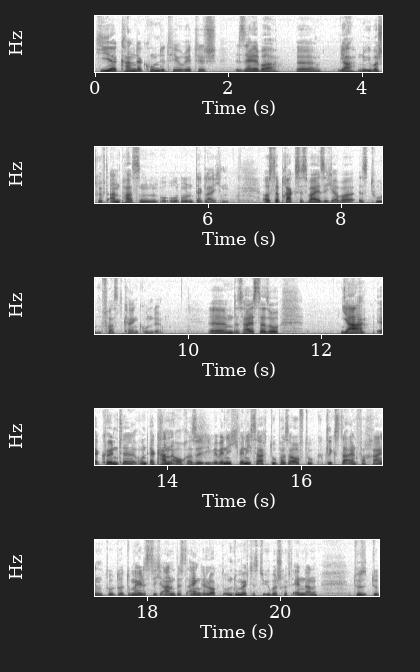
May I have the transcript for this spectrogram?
hier kann der Kunde theoretisch selber äh, ja, eine Überschrift anpassen und, dergleichen. Aus der Praxis weiß ich aber, es tut fast kein Kunde. Ähm, das heißt also, ja, er könnte und er kann auch. Also wenn ich, wenn ich sage, du pass auf, du klickst da einfach rein, du, du, du, meldest dich an, bist eingeloggt und du möchtest die Überschrift ändern. Du, du,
